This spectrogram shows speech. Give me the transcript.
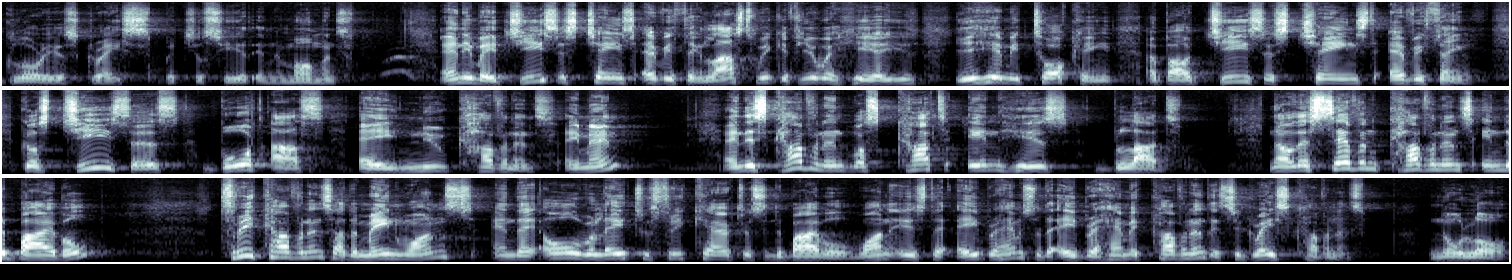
glorious grace, but you'll see it in a moment. Anyway, Jesus changed everything. Last week, if you were here, you, you hear me talking about Jesus changed everything. Because Jesus bought us a new covenant. Amen? And this covenant was cut in his blood. Now, there's seven covenants in the Bible. Three covenants are the main ones, and they all relate to three characters in the Bible. One is the Abraham, so the Abrahamic covenant. It's a grace covenant, no law.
